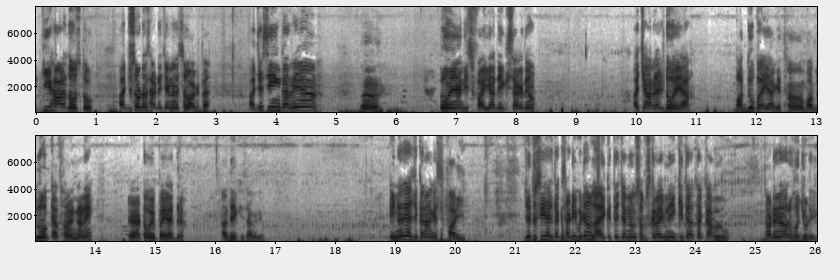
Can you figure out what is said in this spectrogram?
ਕੀ- ਹਾਲ ਹੈ ਦੋਸਤੋ? ਅੱਜ ਤੁਹਾਡਾ ਸਾਡੇ ਚੈਨਲ 'ਤੇ ਸਵਾਗਤ ਹੈ। ਅੱਜ ਅਸੀਂ ਕਰ ਰਹੇ ਹਾਂ ਟੋਇਆਂ ਦੀ ਸਫ਼ਾਈ ਆ ਦੇਖ ਸਕਦੇ ਹੋ। ਆ ਚਾਰਲ ਟੋਏ ਆ। ਵਾਧੂ ਪਏ ਆ ਗਏ ਥਾਂ, ਵਾਧੂ ਰੋਕਿਆ ਥਾਂ ਇਹਨਾਂ ਨੇ। ਇਹ ਟੋਏ ਪਏ ਆ ਇੱਧਰ ਆ ਦੇਖ ਸਕਦੇ ਹੋ। ਇਹਨਾਂ ਦੀ ਅੱਜ ਕਰਾਂਗੇ ਸਫ਼ਾਈ। ਜੇ ਤੁਸੀਂ ਹਜੇ ਤੱਕ ਸਾਡੀ ਵੀਡੀਓ ਨੂੰ ਲਾਈਕ ਤੇ ਚੈਨਲ ਨੂੰ ਸਬਸਕ੍ਰਾਈਬ ਨਹੀਂ ਕੀਤਾ, ਤਾਂ ਕਰ ਲਓ। ਸਾਡੇ ਨਾਲ ਉਹ ਜੁੜੇ,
